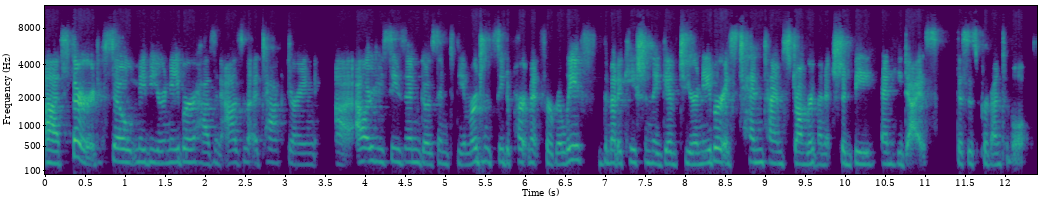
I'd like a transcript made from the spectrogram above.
Uh, third, so maybe your neighbor has an asthma attack during uh, allergy season, goes into the emergency department for relief. The medication they give to your neighbor is 10 times stronger than it should be, and he dies. This is preventable.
